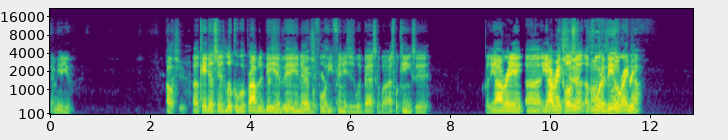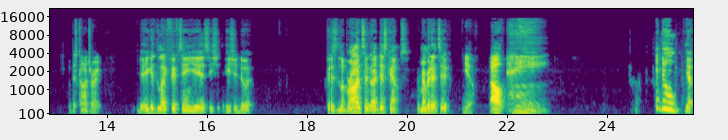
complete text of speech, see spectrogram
That me or you? Oh, you. uh, K Dub says Luka will probably be a billionaire before he finishes with basketball. That's what King said. Because he already uh he already He close a, a quarter he has a bill right career. now with this contract. Yeah, he gets like 15 years. He should he should do it. Because LeBron took uh, discounts. Remember that too. Yeah. Oh dang. That dude. Yep.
